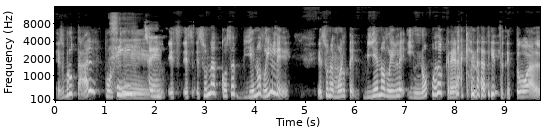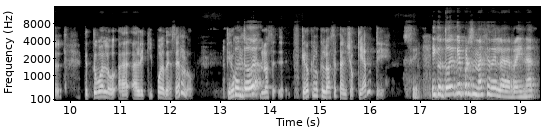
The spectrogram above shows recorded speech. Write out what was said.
Es brutal, porque Sí, sí. Es, es, es una cosa bien horrible. Es una muerte bien horrible y no puedo creer a que nadie se detuvo al, detuvo a lo- a- al equipo de hacerlo. Creo Con que todo- lo hace- creo que lo que lo hace tan choqueante. Sí. Y con todo el que el personaje de la reina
